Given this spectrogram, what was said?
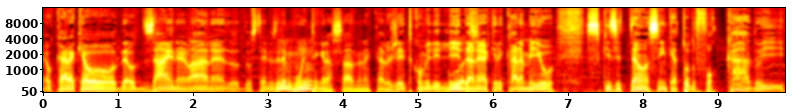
É o cara que é o, o designer lá, né, do- dos tênis. Ele Uhum. é muito engraçado, né, cara? O jeito como ele lida, Putz. né? Aquele cara meio esquisitão, assim, que é todo focado e, e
